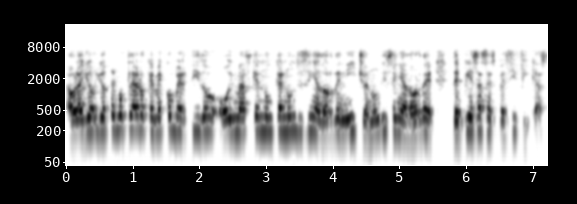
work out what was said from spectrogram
Ahora, yo, yo tengo claro que me he convertido hoy más que nunca en un diseñador de nicho, en un diseñador de, de piezas específicas.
